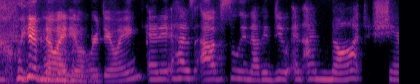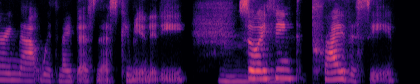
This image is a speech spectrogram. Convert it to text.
we have no idea what we're doing. And it has absolutely nothing to do. And I'm not sharing that with my business community. Mm. So I mm. think privacy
